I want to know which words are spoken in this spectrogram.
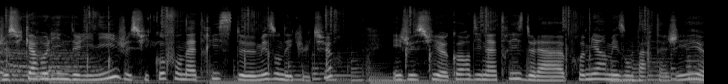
Je suis Caroline Deligny, je suis cofondatrice de Maison des Cultures et je suis euh, coordinatrice de la première maison partagée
